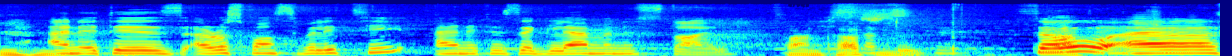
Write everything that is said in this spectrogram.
Mm-hmm. and it is a responsibility, and it is a glamorous style. Fantastic. So, uh,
